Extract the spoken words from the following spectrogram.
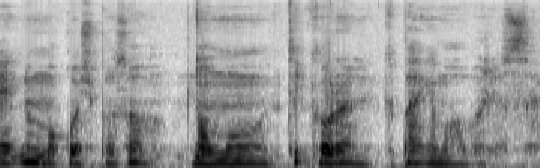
맥룸 먹고 싶어서 너무 티코를 급하게 먹어버렸어요.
